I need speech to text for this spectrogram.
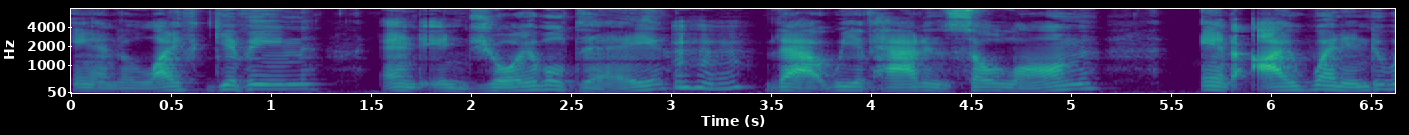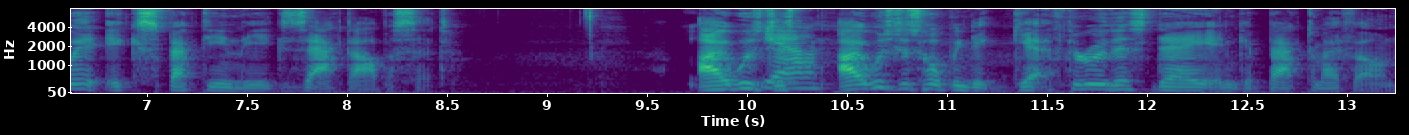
and life giving and enjoyable day Mm-hmm. that we have had in so long, and I went into it expecting the exact opposite. I was Yeah. just I was just hoping to get through this day and get back to my phone.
